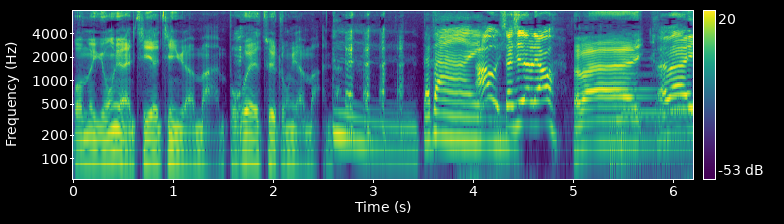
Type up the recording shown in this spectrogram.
我们永远接近圆满，不会最终圆满的。嗯，拜拜。好，下期再聊，拜拜。拜拜。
